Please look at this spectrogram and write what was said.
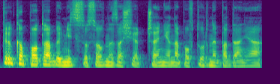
tylko po to, aby mieć stosowne zaświadczenie na powtórne badania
